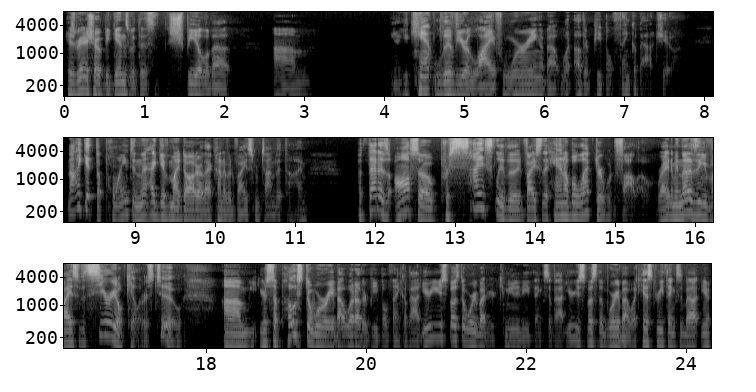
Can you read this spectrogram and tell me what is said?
his radio show begins with this spiel about, um, you know, you can't live your life worrying about what other people think about you. Now, I get the point, and I give my daughter that kind of advice from time to time. But that is also precisely the advice that Hannibal Lecter would follow, right? I mean, that is the advice of serial killers, too. Um, you're supposed to worry about what other people think about you. You're supposed to worry about your community thinks about you. You're supposed to worry about what history thinks about you.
